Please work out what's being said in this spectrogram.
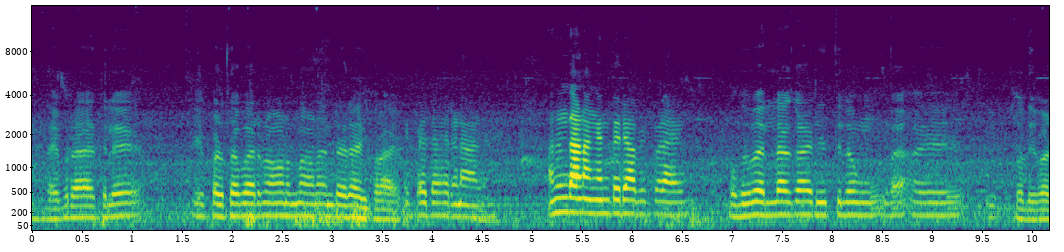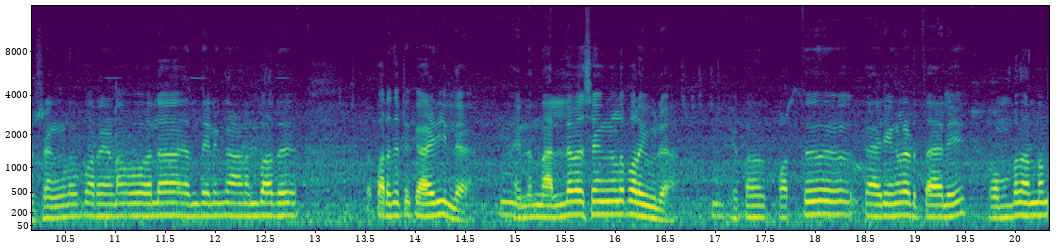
എന്റെ അഭിപ്രായത്തിൽ ഇപ്പോഴത്തെ ഭരണമാണെന്നാണ് എന്റെ ഒരു അഭിപ്രായം. ഇപ്പോഴത്തെ ഭരണമാണ്. അതെന്താണ് അങ്ങനത്തെ ഒരു അഭിപ്രായം? പൊതുവെ എല്ലാ കാര്യത്തിലും പ്രതിപക്ഷങ്ങൾ പറയണ പോലെ എന്തെങ്കിലും കാണുമ്പോൾ അത് പറഞ്ഞിട്ട് കാര്യമില്ല. അതിന്റെ നല്ല വശങ്ങൾ പറയൂല. ഇപ്പം പത്ത് കാര്യങ്ങളെടുത്താൽ ഒമ്പതെണ്ണം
